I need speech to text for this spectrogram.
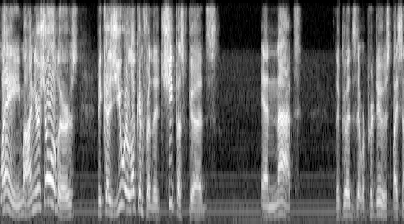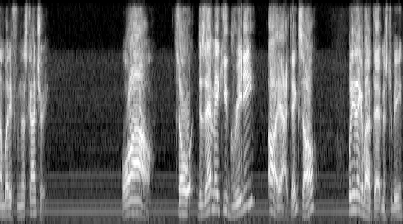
blame on your shoulders because you were looking for the cheapest goods and not the goods that were produced by somebody from this country. Wow. So does that make you greedy? Oh yeah, I think so. What do you think about that, Mr. B?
